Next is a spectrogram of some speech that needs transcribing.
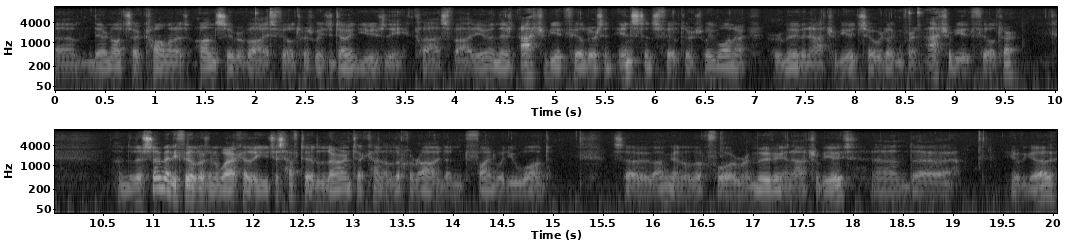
Um, they're not so common as unsupervised filters which don't use the class value. And there's attribute filters and instance filters. We want to remove an attribute so we're looking for an attribute filter. And there's so many filters in Weka that you just have to learn to kind of look around and find what you want so I'm going to look for removing an attribute and uh, here we go,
